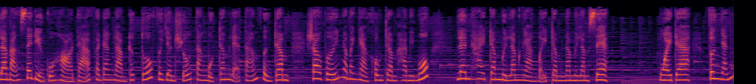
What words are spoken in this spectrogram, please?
là mảng xe điện của họ đã và đang làm rất tốt với doanh số tăng 108% so với năm 2021 lên 215.755 xe. Ngoài ra, phân nhánh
